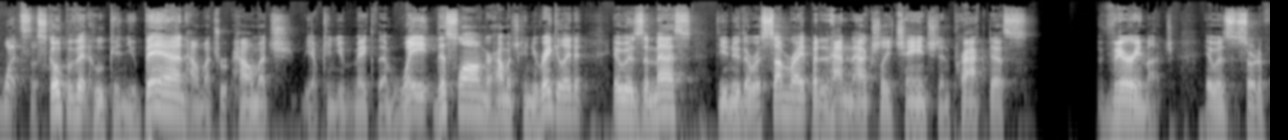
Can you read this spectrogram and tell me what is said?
what's the scope of it? Who can you ban? How much? How much? You know, can you make them wait this long, or how much can you regulate it? It was a mess. You knew there was some right, but it hadn't actually changed in practice very much. It was sort of,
